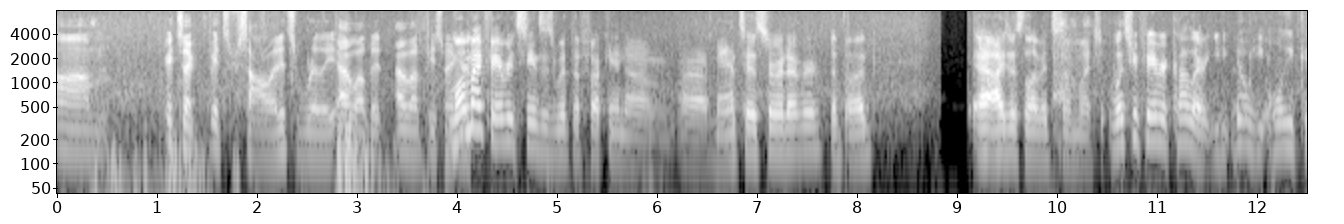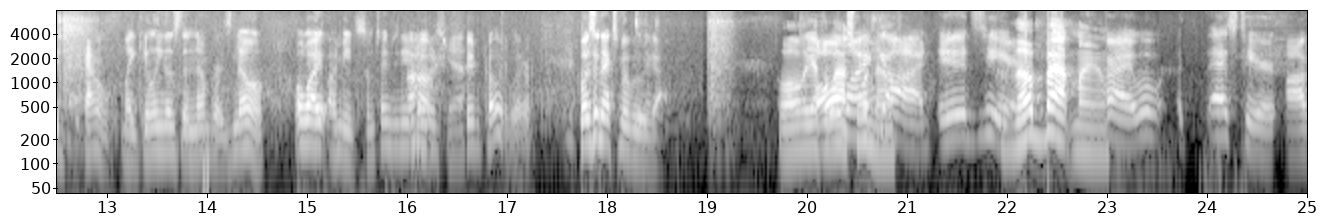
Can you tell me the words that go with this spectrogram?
um, it's like it's solid. It's really, I love it. I love Peacemaker. One of my favorite scenes is with the fucking um, uh, mantis or whatever, the bug. Yeah, I just love it so much. What's your favorite color? You no, he only could count. Like he only knows the numbers. No. Oh, I, I mean, sometimes you need to know Oh, his yeah. favorite color. Whatever. What's the next movie we got? well, we got the oh last one now. Oh my god, it's here. The Batman. All right, well, S tier. Uh,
